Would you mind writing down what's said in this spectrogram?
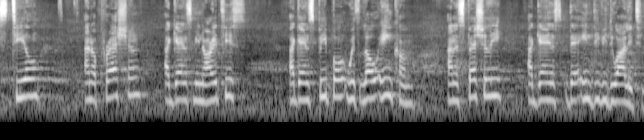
still an oppression against minorities, against people with low income, and especially against their individuality.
